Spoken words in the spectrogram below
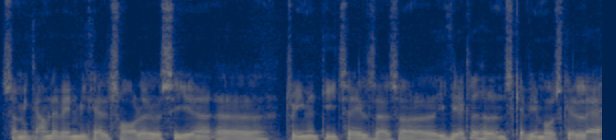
som min gamle ven Michael Trolle jo siger, uh, dream and details, altså i virkeligheden skal vi måske lade øh,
